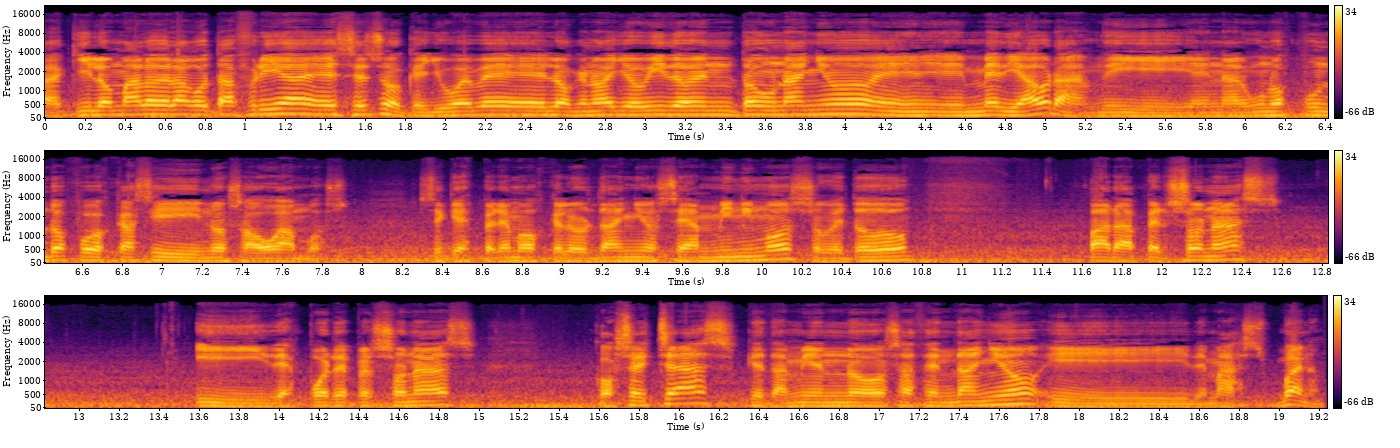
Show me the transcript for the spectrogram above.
Aquí lo malo de la gota fría es eso, que llueve lo que no ha llovido en todo un año en media hora y en algunos puntos pues casi nos ahogamos. Así que esperemos que los daños sean mínimos, sobre todo para personas y después de personas cosechas que también nos hacen daño y demás. Bueno,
